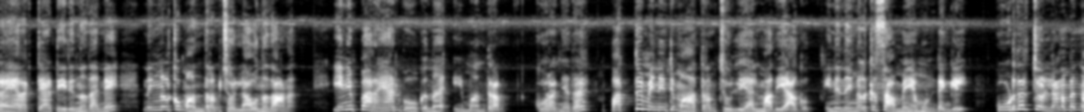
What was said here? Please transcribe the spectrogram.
ഡയറക്റ്റായിട്ട് ഇരുന്ന് തന്നെ നിങ്ങൾക്ക് മന്ത്രം ചൊല്ലാവുന്നതാണ്. ഇനി പറയാൻ പോകുന്ന ഈ മന്ത്രം കുറഞ്ഞത് പത്ത് മിനിറ്റ് മാത്രം ചൊല്ലിയാൽ മതിയാകും. ഇനി നിങ്ങൾക്ക് സമയമുണ്ടെങ്കിൽ കൂടുതൽ ചൊല്ലണമെന്ന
